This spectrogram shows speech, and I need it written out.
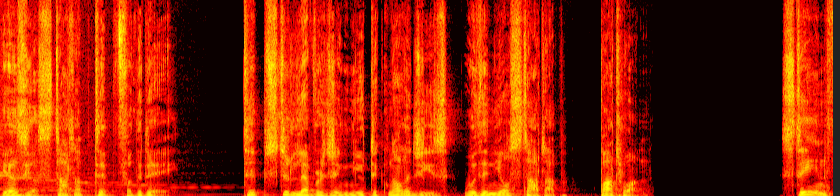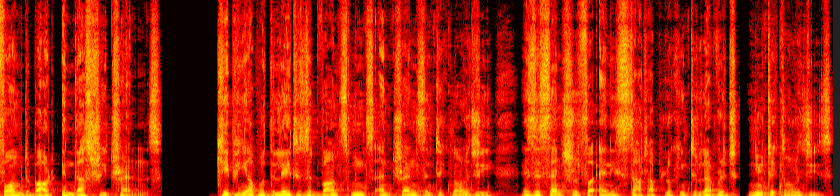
Here's your startup tip for the day Tips to leveraging new technologies within your startup, Part 1. Stay informed about industry trends. Keeping up with the latest advancements and trends in technology is essential for any startup looking to leverage new technologies.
